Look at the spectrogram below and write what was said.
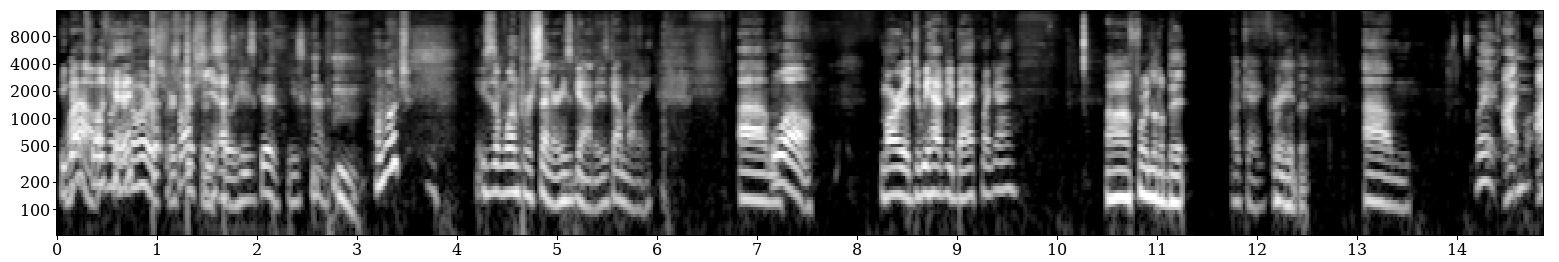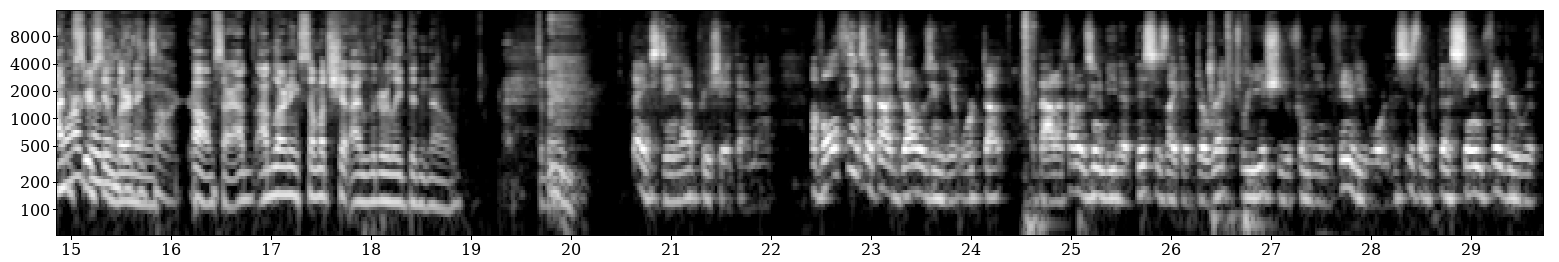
He got Wow, twelve hundred dollars okay. for Fuck Christmas, yeah. so he's good. He's got it. How much? He's a one percenter. He's got it. He's got money. Um, Well, Mario, do we have you back, my guy? Uh, for a little bit. Okay, For a little great. bit. Um, Wait, I, M- I'm Marco seriously didn't get to learning. Oh, I'm sorry. I'm, I'm learning so much shit I literally didn't know today. Thanks, Dean. I appreciate that, man. Of all things, I thought John was going to get worked up about. I thought it was going to be that this is like a direct reissue from the Infinity War. This is like the same figure with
